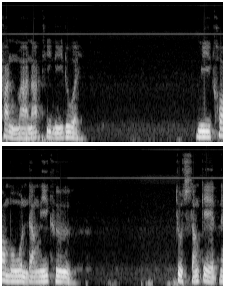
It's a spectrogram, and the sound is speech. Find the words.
ท่านมาณที่นี้ด้วย มีข้อมูลดังนี้คือ จุดสังเกตใน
